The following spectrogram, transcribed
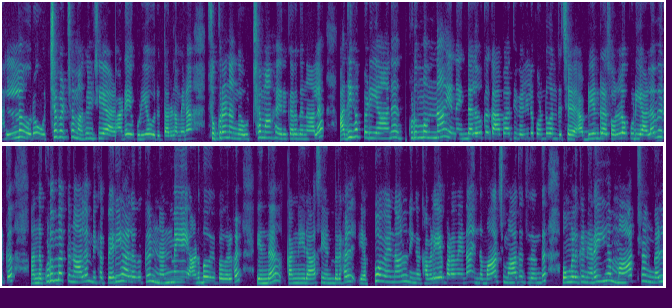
நல்ல ஒரு உச்சபட்ச மகிழ்ச்சியை அடையக்கூடிய ஒரு தருணம். ஏன்னா சுக்கரன் அங்க உச்சமாக இருக்கிறதுனால அதிகப்படியான குடும்பம்னா என்னை இந்த அளவுக்கு காப்பாத்தி வெளியில கொண்டு வந்துச்சு அப்படின்ற சொல்லக்கூடிய அளவிற்கு அந்த குடும்பத்தினால மிக பெரிய அளவுக்கு நன்மையை அனுபவிப்பவர்கள் இந்த கண்ணீராசி என்பர்கள். எப்போ வேணாலும் நீங்க கவலையே பட வேண்டாம். இந்த மார்ச் மாதத்துல இருந்து உங்களுக்கு நிறைய மாற்றங்கள்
